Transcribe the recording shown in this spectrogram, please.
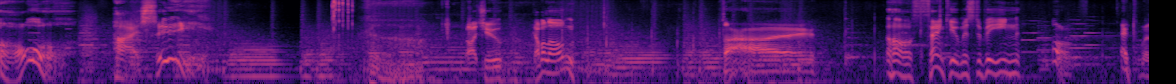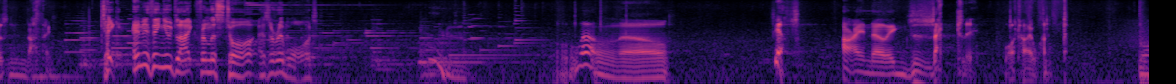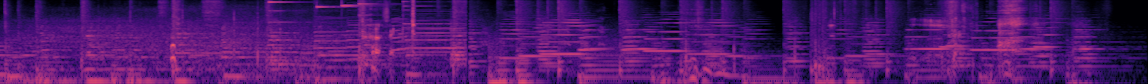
Oh, I see. Right, you. Come along. Bye. Oh, thank you, Mr. Bean. Oh, it was nothing. Take anything you'd like from the store as a reward. Hmm. Well, now. Yes, I know exactly what I want. Perfect.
